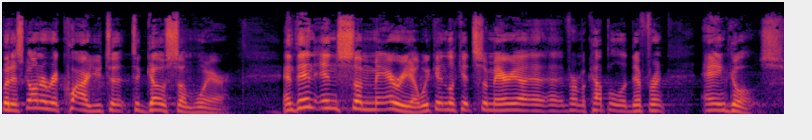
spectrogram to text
but it's going to require you to, to go somewhere. And then in Samaria, we can look at Samaria uh, uh, from a couple of different angles.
